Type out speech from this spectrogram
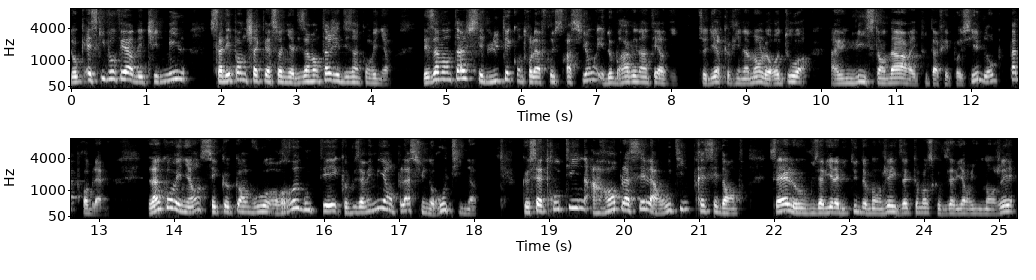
Donc, est-ce qu'il faut faire des cheat meals? Ça dépend de chaque personne. Il y a des avantages et des inconvénients. Les avantages, c'est de lutter contre la frustration et de braver l'interdit. Se dire que finalement, le retour à une vie standard est tout à fait possible, donc pas de problème. L'inconvénient, c'est que quand vous regoutez, que vous avez mis en place une routine, que cette routine a remplacé la routine précédente, celle où vous aviez l'habitude de manger exactement ce que vous aviez envie de manger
